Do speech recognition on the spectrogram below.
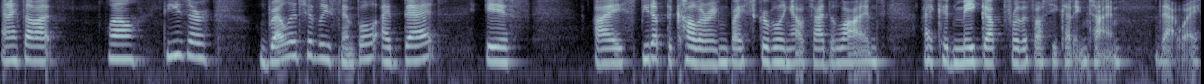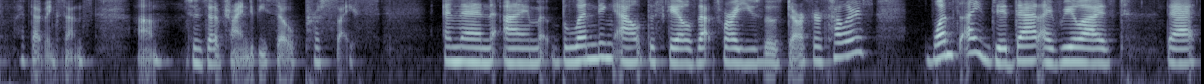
And I thought, well, these are relatively simple. I bet if I speed up the coloring by scribbling outside the lines, I could make up for the fussy cutting time that way, if that makes sense. Um, so instead of trying to be so precise. And then I'm blending out the scales. That's where I use those darker colors. Once I did that, I realized that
